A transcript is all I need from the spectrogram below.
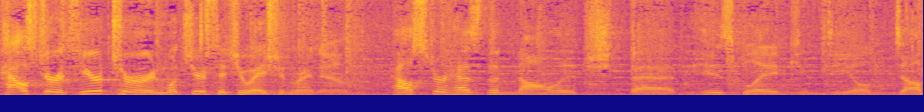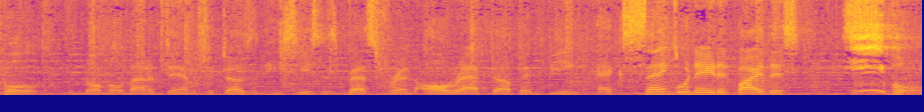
Halster, it's your turn. What's your situation right now? Halster has the knowledge that his blade can deal double the normal amount of damage it does, and he sees his best friend all wrapped up and being exsanguinated by this evil.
